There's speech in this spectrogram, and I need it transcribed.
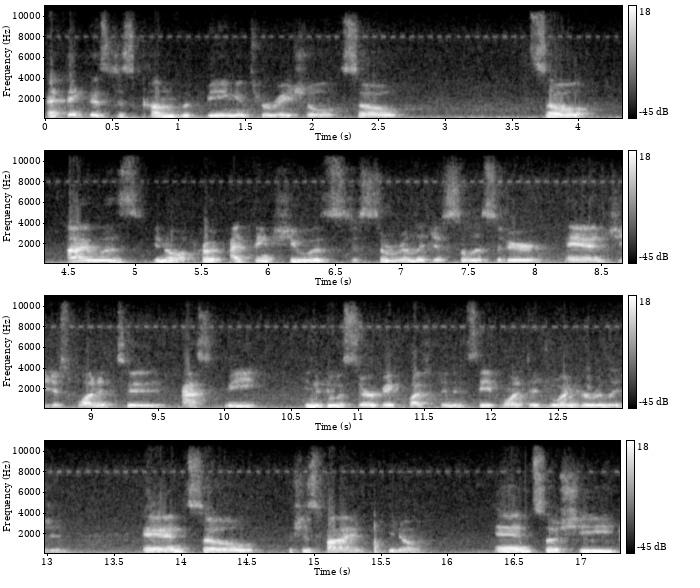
I think this just comes with being interracial. So, so I was, you know, I think she was just some religious solicitor, and she just wanted to ask me, you know, do a survey question and see if I wanted to join her religion. And so, which is fine, you know. And so she,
